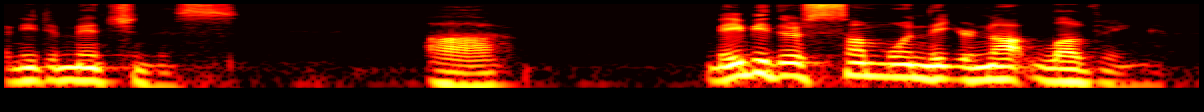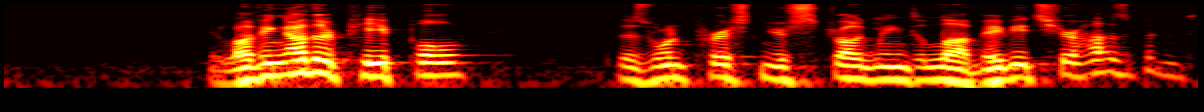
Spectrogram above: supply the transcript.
I need to mention this. Uh, maybe there's someone that you're not loving. You're loving other people, there's one person you're struggling to love. Maybe it's your husband,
